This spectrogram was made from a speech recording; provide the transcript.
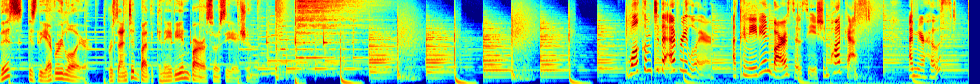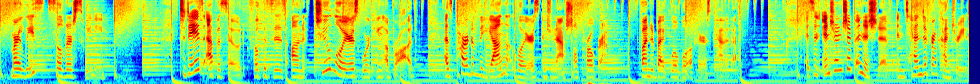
This is The Every Lawyer, presented by the Canadian Bar Association. Welcome to The Every Lawyer, a Canadian Bar Association podcast. I'm your host, Marlise Silver Sweeney. Today's episode focuses on two lawyers working abroad as part of the Young Lawyers International Program, funded by Global Affairs Canada. It's an internship initiative in 10 different countries.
